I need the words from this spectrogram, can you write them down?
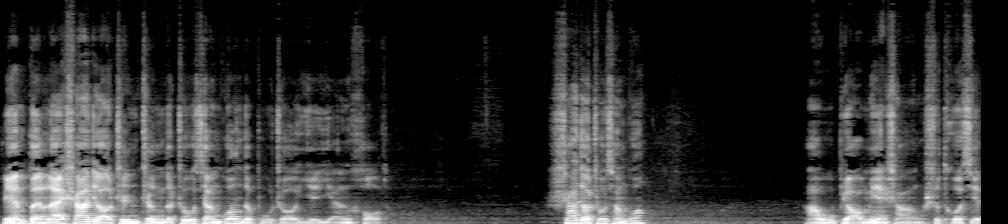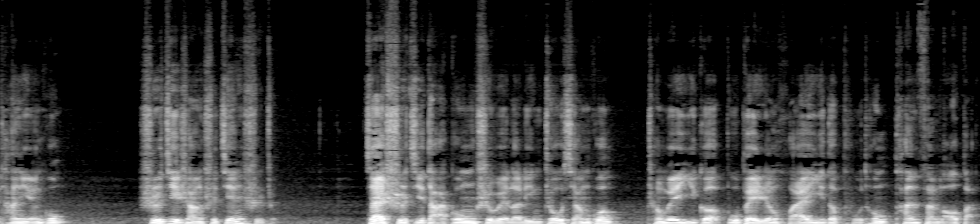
连本来杀掉真正的周祥光的步骤也延后了。杀掉周祥光？阿武表面上是拖鞋摊员工，实际上是监视者，在市集打工是为了令周祥光成为一个不被人怀疑的普通摊贩老板。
